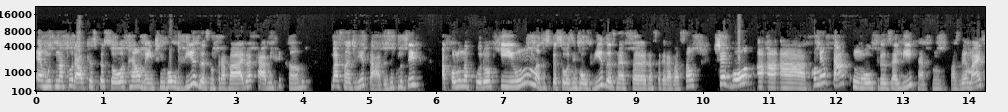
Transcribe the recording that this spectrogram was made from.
é muito natural que as pessoas realmente envolvidas no trabalho acabem ficando bastante irritadas. Inclusive, a coluna apurou que uma das pessoas envolvidas nessa, nessa gravação chegou a, a, a comentar com outras ali, né, com, as demais,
